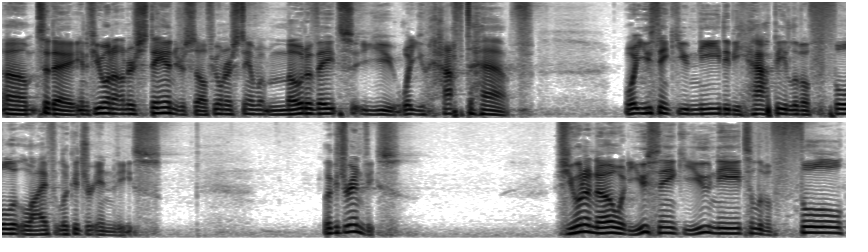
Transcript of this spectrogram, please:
um, today. And if you want to understand yourself, you understand what motivates you, what you have to have, what you think you need to be happy, live a full life, look at your envies. Look at your envies. If you want to know what you think you need to live a full,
